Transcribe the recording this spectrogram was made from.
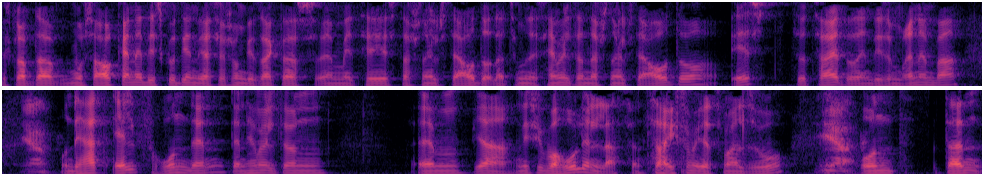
ich glaube, da muss auch keiner diskutieren. Du hast ja schon gesagt, dass äh, Mercedes das schnellste Auto oder zumindest Hamilton das schnellste Auto ist zurzeit oder in diesem Rennen war. Ja. Und er hat elf Runden den Hamilton ähm, ja, nicht überholen lassen, sage ich es mir jetzt mal so. Ja. Und dann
